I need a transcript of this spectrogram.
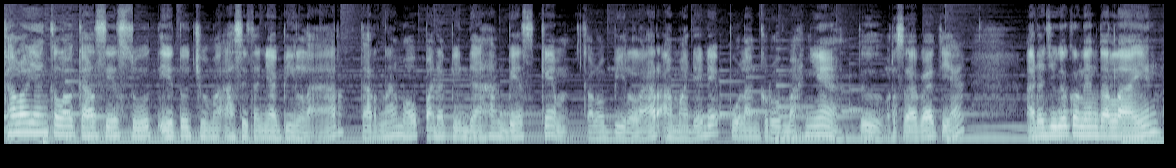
kalau yang ke lokasi shoot itu cuma asistennya Bilar karena mau pada pindahan base camp. Kalau Bilar sama Dedek pulang ke rumahnya. Tuh, persahabat ya. Ada juga komentar lain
